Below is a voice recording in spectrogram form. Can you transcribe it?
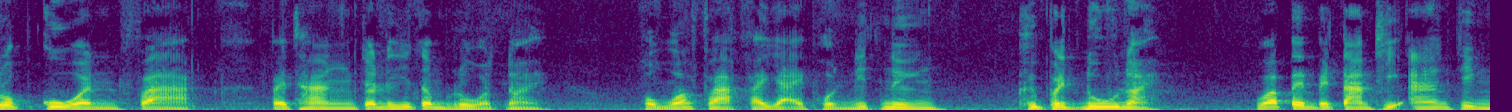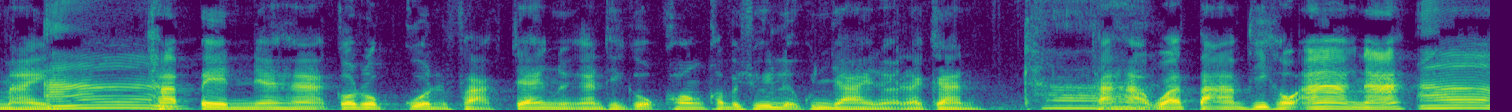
รบกวนฝากไปทางเจ้าหน้าที่ตำรวจหน่อย ผมว่าฝากขยายผลนิดนึง คือไปดูหน่อย ว่าเป็นไปตามที่อ้างจริงไหม อ่าถ้าเป็นเนี่ยฮะก็รบกวนฝากแจ้งหน่วยงานที่เกี่ยวข้องเข้าไปช่วยเหลือคุณยายหน่อยละกัน ค่ะถ้าหากว่าตามที่เขาอ้างนะ อ่า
